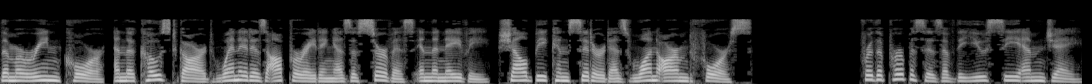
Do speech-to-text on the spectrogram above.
the Marine Corps, and the Coast Guard when it is operating as a service in the Navy, shall be considered as one armed force. For the purposes of the UCMJ.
